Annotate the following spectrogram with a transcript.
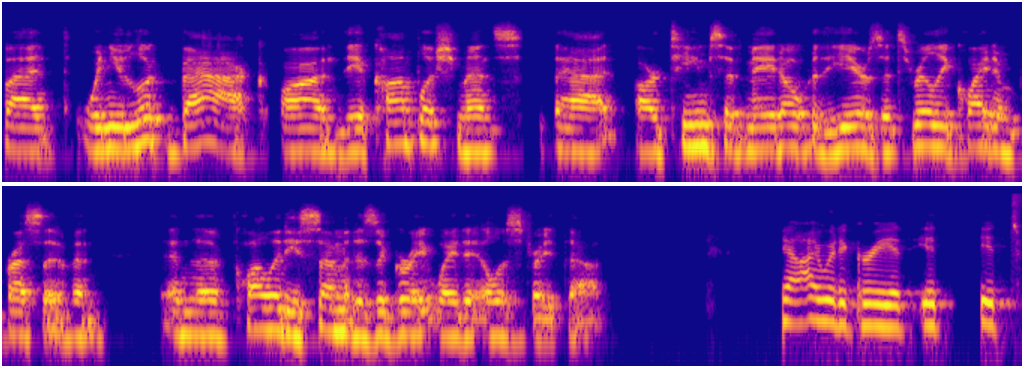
But when you look back on the accomplishments that our teams have made over the years, it's really quite impressive. And, and the Quality Summit is a great way to illustrate that. Yeah, I would agree. It, it it's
